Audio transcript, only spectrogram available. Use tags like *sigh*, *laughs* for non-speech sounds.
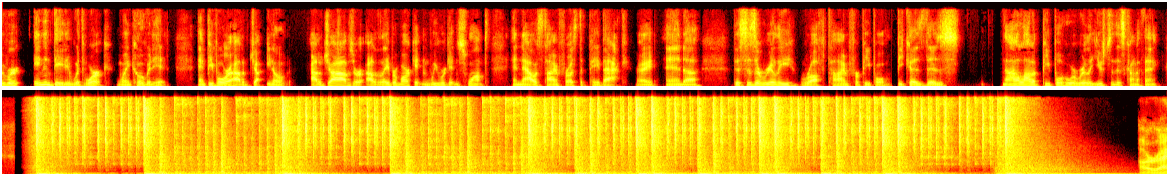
we were inundated with work when COVID hit, and people were out of jo- you know out of jobs or out of the labor market, and we were getting swamped. And now it's time for us to pay back, right? And uh, this is a really rough time for people because there's not a lot of people who are really used to this kind of thing.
